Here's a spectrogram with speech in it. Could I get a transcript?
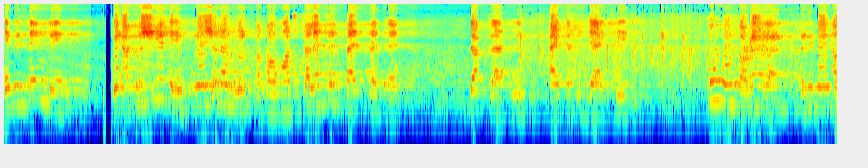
In the same vein, we appreciate the inspirational role of our multi-talented Vice President, Dr. Mrs. Aida Pinjai who will forever remain a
